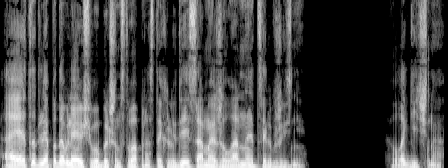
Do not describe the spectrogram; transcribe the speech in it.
а это для подавляющего большинства простых людей самая желанная цель в жизни. Логично.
